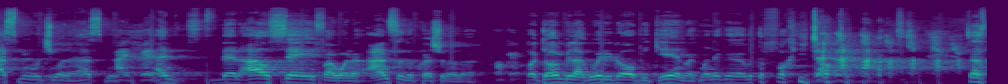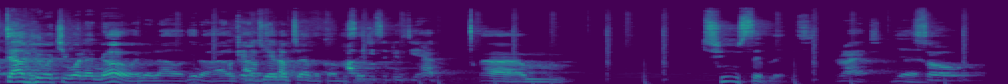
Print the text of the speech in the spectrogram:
ask me what you want to ask me, I bet. and then I'll say if I want to answer the question or not. Okay. But don't be like, where did it all begin? Like, my nigga, what the fuck are you talking about? just tell me what you want to know, and then I'll, you know, I'll, Okay, I'll be able up. to have a conversation. How many siblings do you have? Um, two siblings. Right. Yeah. So,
